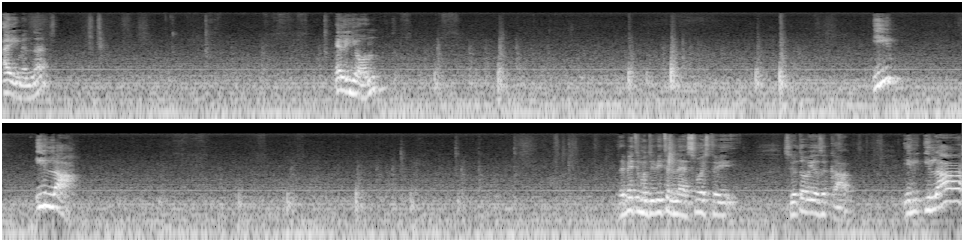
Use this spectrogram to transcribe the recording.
а именно Эльон, и Ила. Заметим удивительное свойство святого языка. Ила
